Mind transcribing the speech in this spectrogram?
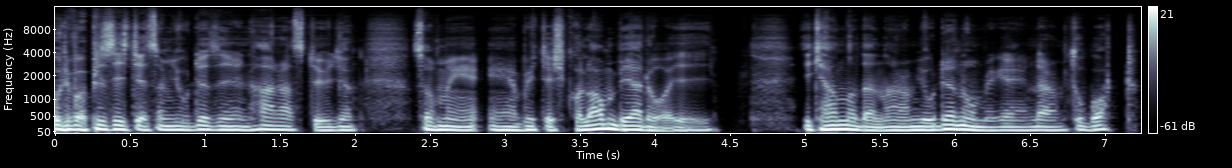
Och Det var precis det som gjordes i den här studien som är, British Columbia då i, i Kanada, när de gjorde en omreglering där de tog bort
